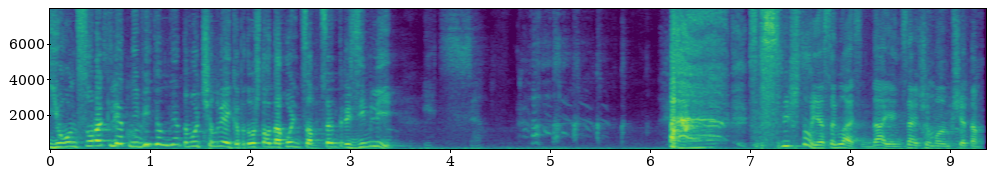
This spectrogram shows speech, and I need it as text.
и- он 40 лет не видел ни одного человека, потому что он находится в центре Земли. Смешно, я согласен, да, я не знаю, чем он вообще там...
